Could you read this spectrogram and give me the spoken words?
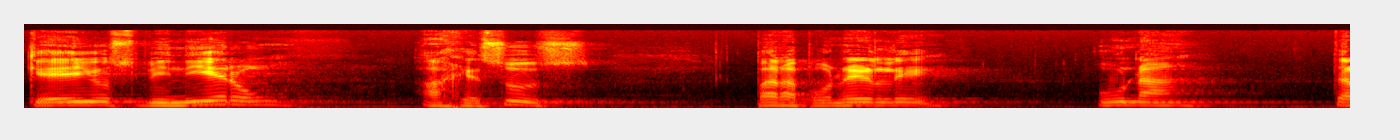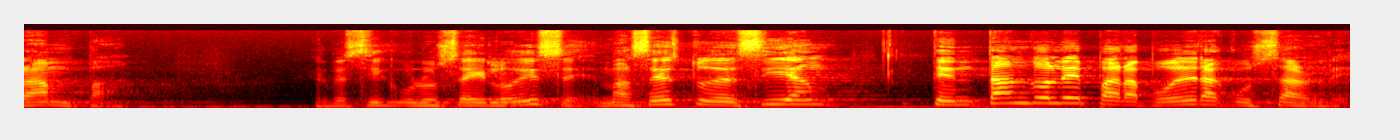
que ellos vinieron a Jesús para ponerle una trampa. El versículo 6 lo dice, mas esto decían tentándole para poder acusarle.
